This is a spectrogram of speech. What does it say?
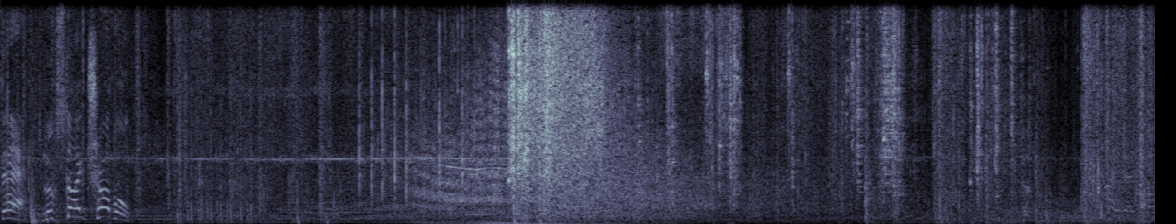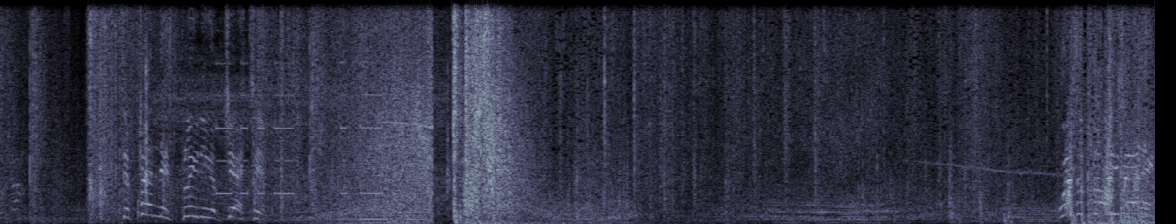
There, looks like trouble. Defend this bleeding objective! Where's the bloody medic?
